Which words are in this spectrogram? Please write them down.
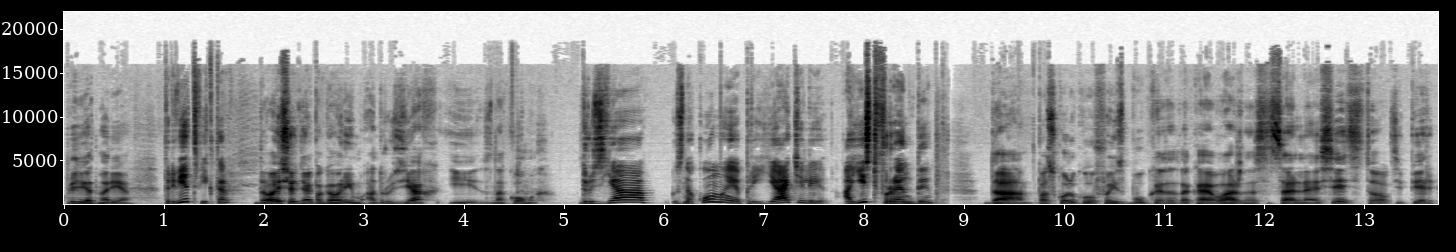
Привет, Мария. Привет, Виктор. Давай сегодня поговорим о друзьях и знакомых. Друзья, знакомые, приятели, а есть френды. Да, поскольку Facebook это такая важная социальная сеть, то теперь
